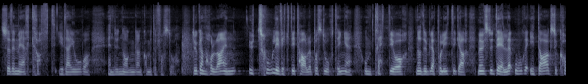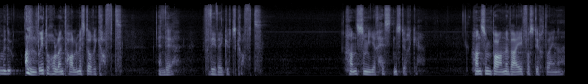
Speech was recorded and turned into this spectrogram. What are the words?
så er det mer kraft i de ordene enn du noen gang kommer til å forstå. Du kan holde en utrolig viktig tale på Stortinget om 30 år når du blir politiker, men hvis du deler ordet i dag, så kommer du aldri til å holde en tale med større kraft enn det. Fordi det er Guds kraft. Han som gir hesten styrke. Han som baner vei for styrtregnet.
